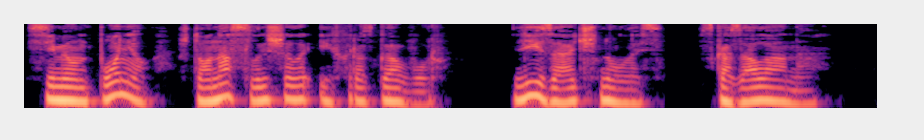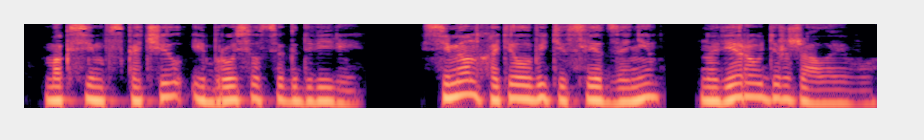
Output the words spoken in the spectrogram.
Семен понял, что она слышала их разговор. «Лиза очнулась», — сказала она. Максим вскочил и бросился к двери. Семен хотел выйти вслед за ним, но Вера удержала его.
